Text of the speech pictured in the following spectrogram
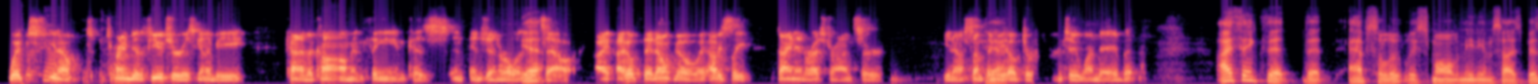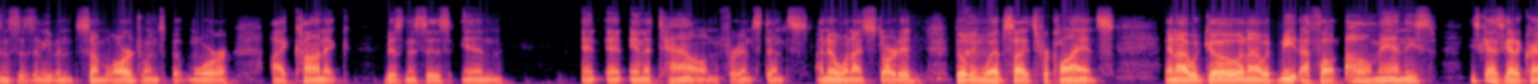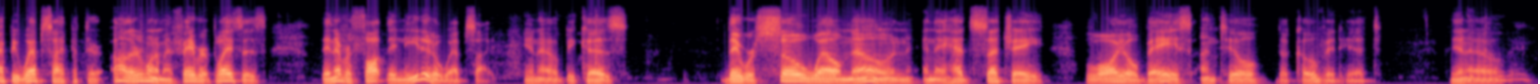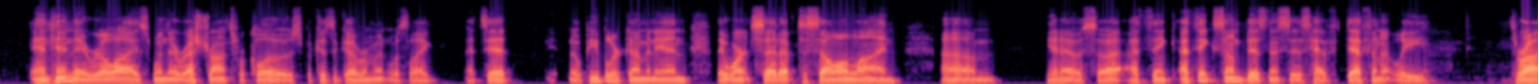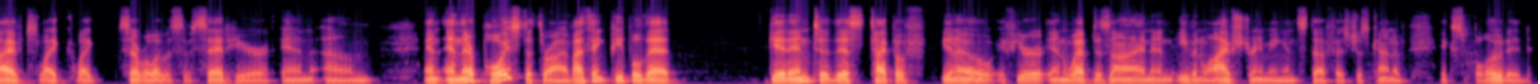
which yeah. you know, t- turning to the future is going to be kind of a common theme because in, in, general it yeah. gets out. I, I, hope they don't go away. Obviously, dine-in restaurants are you know something yeah. we hope to return to one day, but I think that that absolutely small to medium-sized businesses and even some large ones, but more iconic businesses in in, in, in a town, for instance, I know when I started building websites for clients and I would go and I would meet, I thought, oh man, these these guys got a crappy website, but they're oh, they're one of my favorite places. They never thought they needed a website, you know, because they were so well known and they had such a loyal base until the COVID hit, you know. And then they realized when their restaurants were closed because the government was like, that's it. No people are coming in. They weren't set up to sell online. Um, you know, so I, I think I think some businesses have definitely thrived, like like several of us have said here, and um, and and they're poised to thrive. I think people that get into this type of you know if you're in web design and even live streaming and stuff has just kind of exploded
